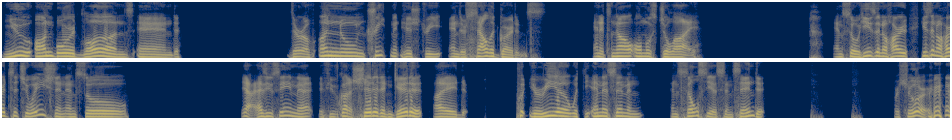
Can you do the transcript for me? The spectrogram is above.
new onboard lawns, and they're of unknown treatment history, and they're salad gardens, and it's now almost July. And so he's in a hard he's in a hard situation and so yeah as you say matt if you've got to shit it and get it i'd put urea with the msm and and celsius and send it. For sure.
